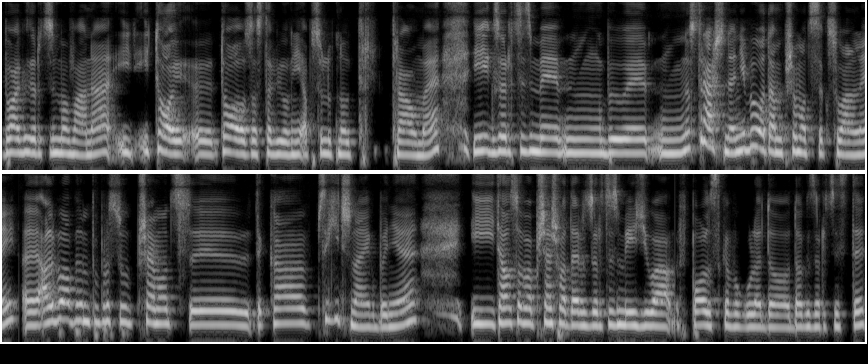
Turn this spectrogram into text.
była egzorcyzmowana i, i to, e, to zostawiło w niej absolutną tr- traumę. Jej egzorcyzmy mm, były mm, no straszne, nie było tam przemocy seksualnej, e, ale była tam po prostu przemoc taka psychiczna jakby, nie? I ta osoba przeszła te egzorcyzmy, jeździła w Polskę w ogóle do, do egzorcysty,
